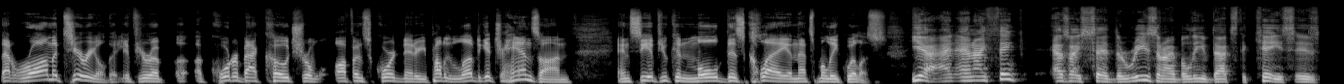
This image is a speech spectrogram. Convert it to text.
that raw material that if you're a, a quarterback coach or offensive coordinator, you probably love to get your hands on and see if you can mold this clay, and that's Malik Willis. Yeah, and, and I think, as I said, the reason I believe that's the case is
